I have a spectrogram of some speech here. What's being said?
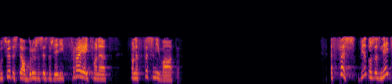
Moet so te stel broers en susters, jy het die vryheid van 'n van 'n vis in die water. 'n Vis, weet ons, is net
